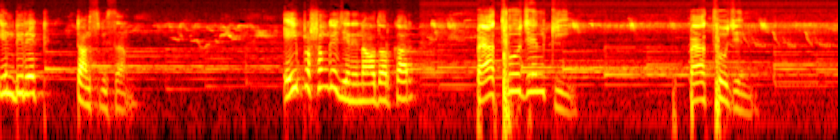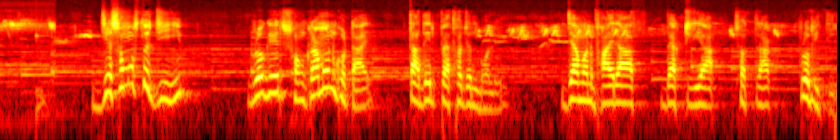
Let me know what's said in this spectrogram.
Indirect transmission. এই প্রসঙ্গে জেনে নেওয়া দরকার। প্যাথোজেন কি? প্যাথোজেন। যে সমস্ত জীব রোগের সংক্রমণ ঘটায় তাদের প্যাথোজেন বলে যেমন ভাইরাস ব্যাকটেরিয়া ছত্রাক প্রভৃতি।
